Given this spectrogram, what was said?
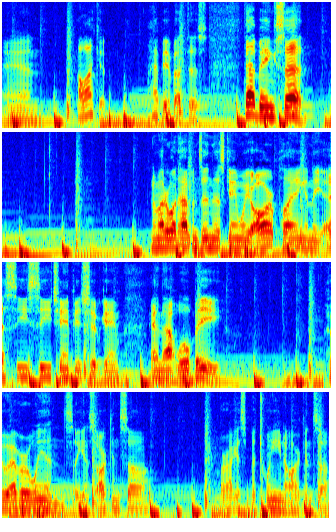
and I like it. I'm happy about this. That being said, no matter what happens in this game, we are playing in the SEC championship game and that will be whoever wins against Arkansas, or I guess between Arkansas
